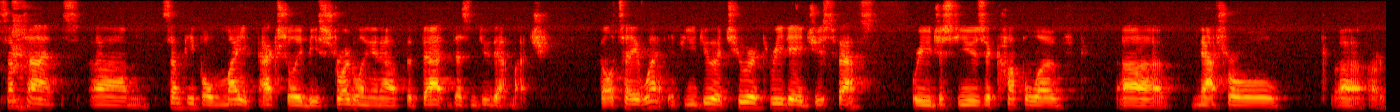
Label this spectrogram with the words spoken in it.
sometimes um, some people might actually be struggling enough that that doesn't do that much. But I'll tell you what, if you do a two or three day juice fast where you just use a couple of uh, natural uh, or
